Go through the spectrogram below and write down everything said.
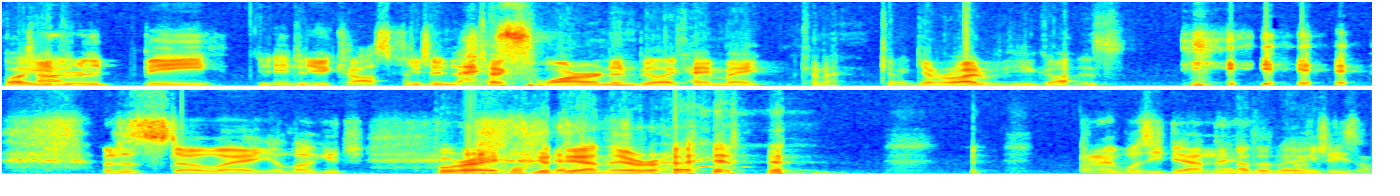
well, you, can't really be in did- Newcastle for you two didn't days. text Warren and be like, "Hey mate, can I can I get a ride with you guys?" I'll just stow away in your luggage. Poor you're down there, right? I don't know. Was he down there? I don't know. Oh, jeez,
